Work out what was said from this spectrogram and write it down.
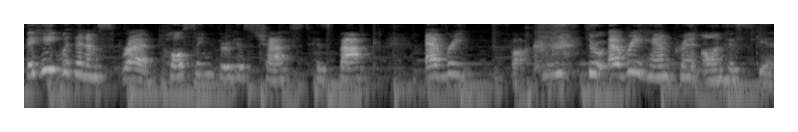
The heat within him spread, pulsing through his chest, his back, every fuck, through every handprint on his skin.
